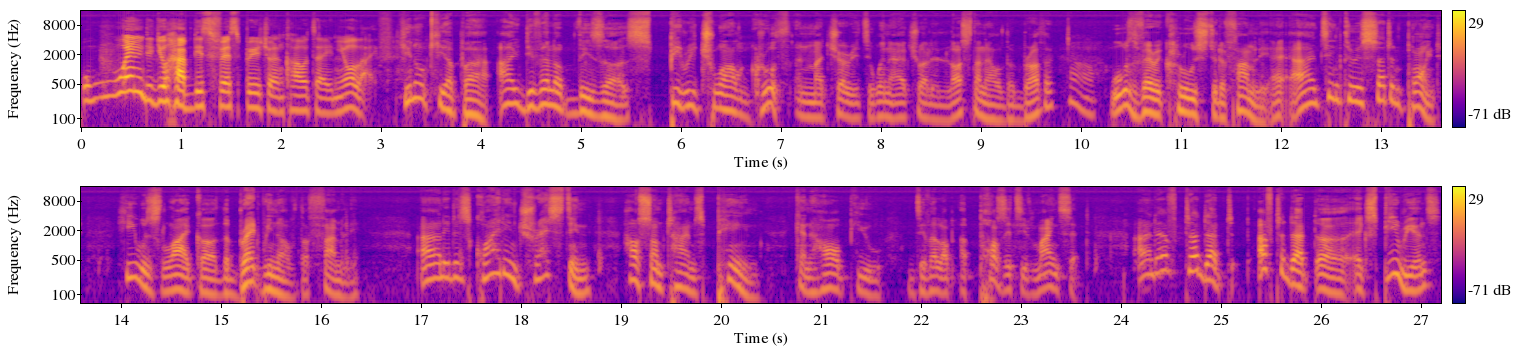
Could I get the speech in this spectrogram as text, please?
When did you have this first spiritual encounter in your life? You know, Kiapa, I developed this uh, spiritual growth and maturity when I actually lost an elder brother Oh. who was very close to the family. I, I think to a certain point, he was like uh, the breadwinner of the family. And it is quite interesting how sometimes pain can help you develop a positive mindset. And after that, after that uh, experience,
